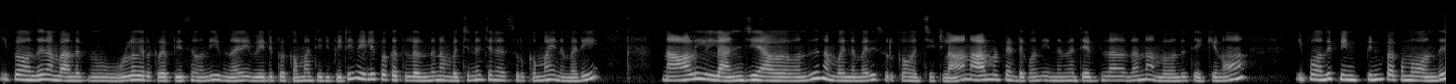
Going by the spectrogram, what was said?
இப்போ வந்து நம்ம அந்த உள்ளே இருக்கிற பீஸை வந்து இந்த மாதிரி வெளிப்பக்கமாக திருப்பிட்டு வெளிப்பக்கத்துலேருந்து நம்ம சின்ன சின்ன சுருக்கமாக இந்த மாதிரி நாலு இல்லை அஞ்சு வந்து நம்ம இந்த மாதிரி சுருக்கம் வச்சுக்கலாம். நார்மல் பேண்ட்டுக்கு வந்து இந்த மாதிரி த்ரெட்லாம் தான் நம்ம வந்து தைக்கணும். இப்போ வந்து பின் பின் பக்கமாக வந்து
